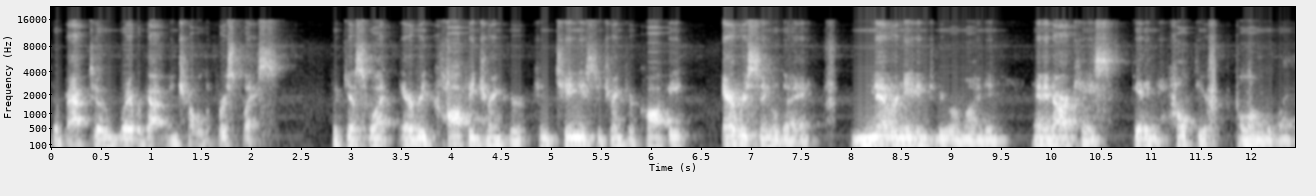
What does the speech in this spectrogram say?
they're back to whatever got them in trouble in the first place. But guess what? Every coffee drinker continues to drink their coffee every single day, never needing to be reminded. And in our case, getting healthier along the way.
